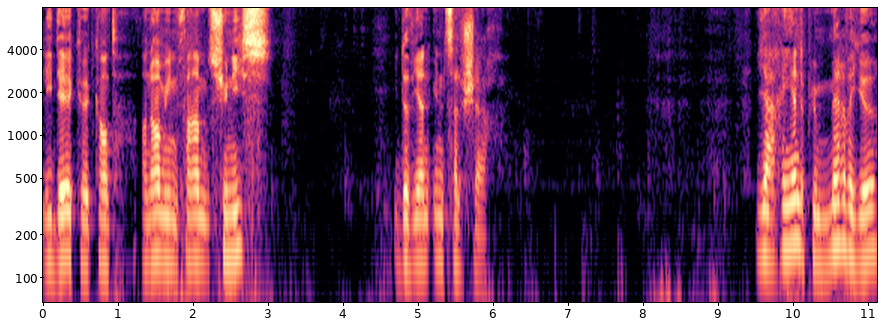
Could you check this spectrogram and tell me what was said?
l'idée que quand un homme et une femme s'unissent, ils deviennent une seule chair. Il n'y a rien de plus merveilleux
